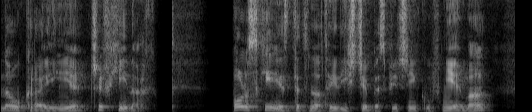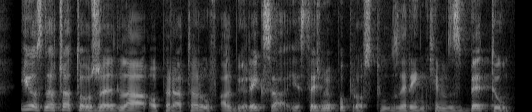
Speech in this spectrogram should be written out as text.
na Ukrainie czy w Chinach. Polski niestety na tej liście bezpieczników nie ma i oznacza to, że dla operatorów Albiorixa jesteśmy po prostu z rynkiem zbytu.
